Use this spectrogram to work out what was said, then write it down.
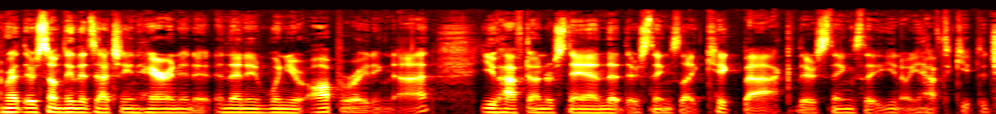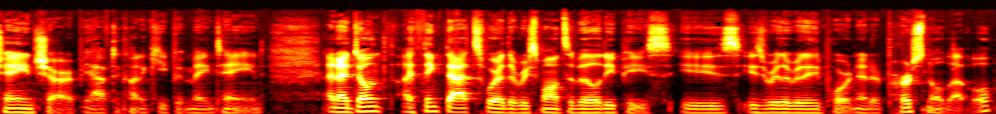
right? There's something that's actually inherent in it. And then in, when you're operating that you have to understand that there's things like kickback. There's things that you know you have to keep the chain sharp. You have to kind of keep it maintained. And i don't i think that's where the responsibility piece is is really really important at a personal level.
